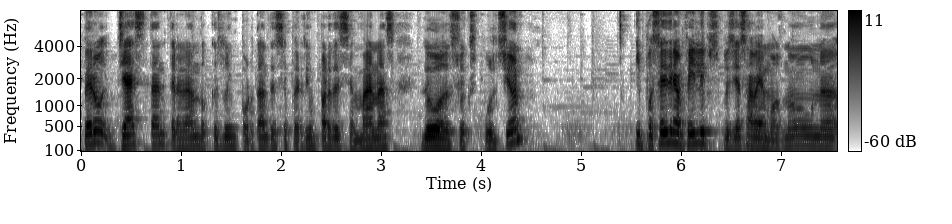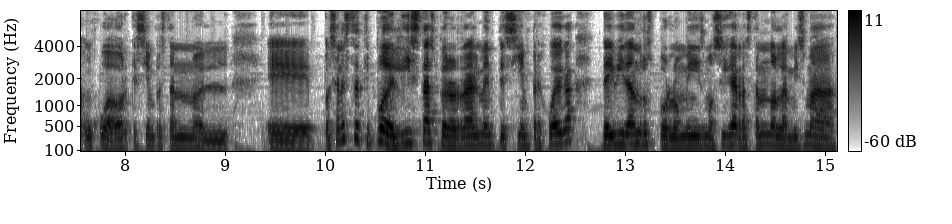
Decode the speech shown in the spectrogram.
pero ya está entrenando, que es lo importante. Se perdió un par de semanas luego de su expulsión. Y pues Adrian Phillips, pues ya sabemos, ¿no? un jugador que siempre está en el. Eh, pues en este tipo de listas, pero realmente siempre juega. David Andrews, por lo mismo, sigue arrastrando la misma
